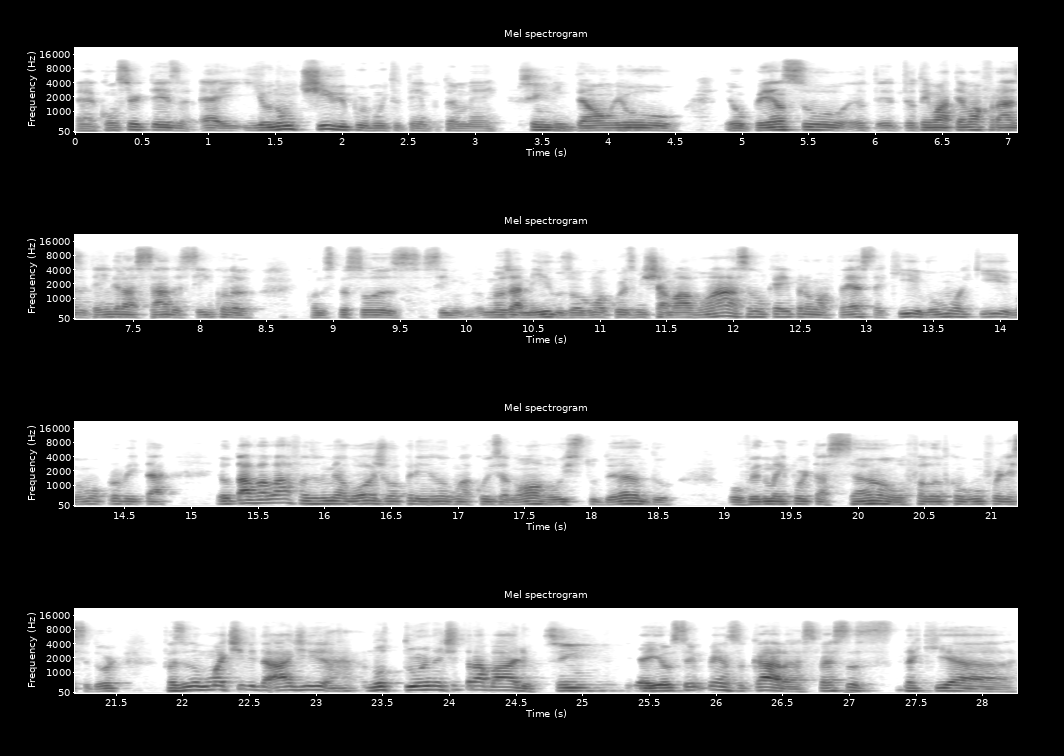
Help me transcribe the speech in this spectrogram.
É, com certeza. É, e eu não tive por muito tempo também. Sim. Então eu eu penso, eu, eu tenho até uma frase até engraçada assim quando quando as pessoas, assim, meus amigos ou alguma coisa me chamavam, ah, você não quer ir para uma festa aqui? Vamos aqui, vamos aproveitar. Eu estava lá fazendo minha loja, ou aprendendo alguma coisa nova, ou estudando, ou vendo uma importação, ou falando com algum fornecedor fazendo alguma atividade ah, noturna de trabalho. Sim. E aí eu sempre penso, cara, as festas daqui a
